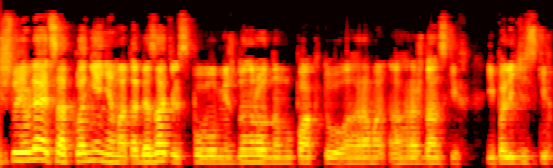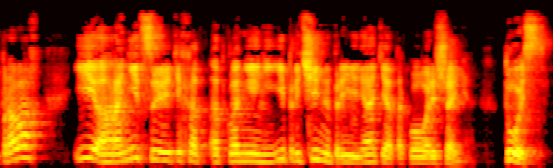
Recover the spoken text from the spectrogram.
что является отклонением от обязательств по Международному пакту о гражданских и политических правах – и границы этих отклонений, и причины принятия такого решения. То есть,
